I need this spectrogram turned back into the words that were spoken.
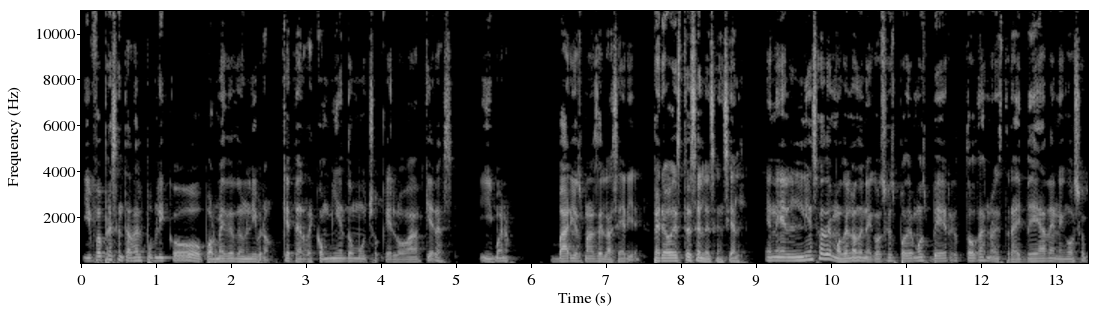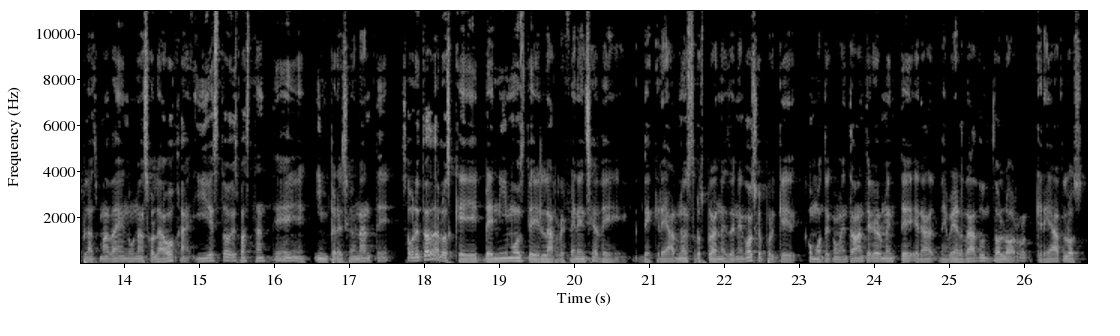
Y fue presentada al público por medio de un libro que te recomiendo mucho que lo adquieras. Y bueno, varios más de la serie. Pero este es el esencial. En el lienzo de modelo de negocios podemos ver toda nuestra idea de negocio plasmada en una sola hoja y esto es bastante impresionante, sobre todo a los que venimos de la referencia de, crear nuestros planes de negocio, porque como te comentaba anteriormente era de verdad un dolor crearlos.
